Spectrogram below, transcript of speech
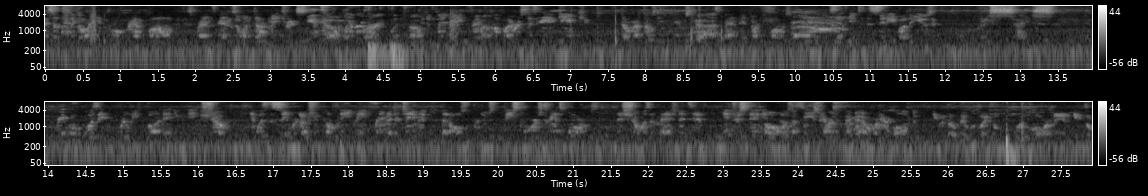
And suddenly the Guardian program, Bob, with his friends Enzo and Dot Matrix, Enzo, to defend Mainframe from the viruses and GameCube. No, not those GameCubes. Uh, Batman Dark Force. Sent into the city by the user. Precise. Reboot was a really fun and unique show. It was the same production company, Mainframe Entertainment, Even though they look like the blood blower man in The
